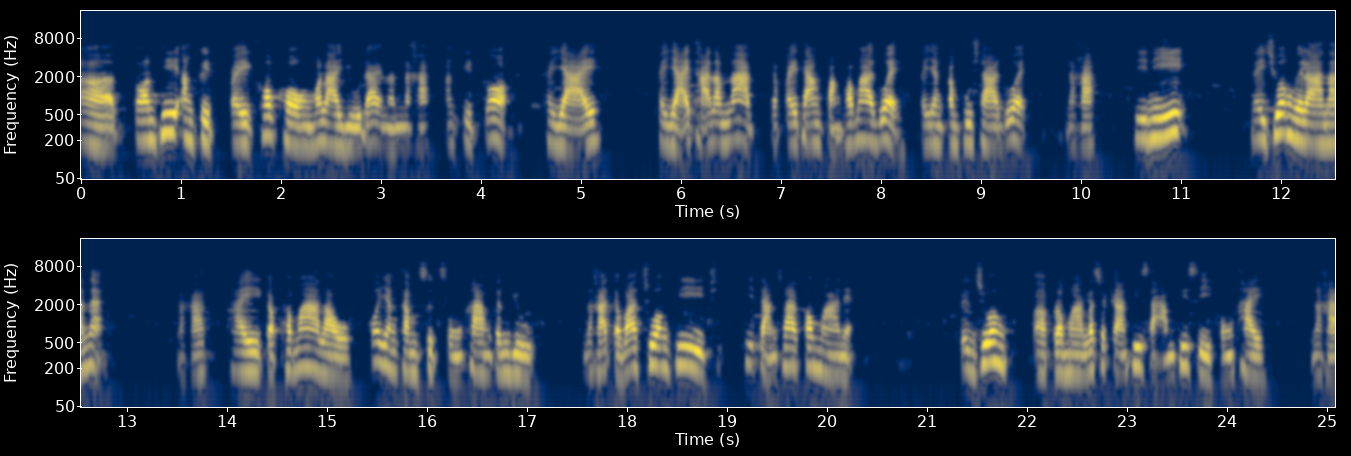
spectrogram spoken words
อตอนที่อังกฤษไปครอบครองมาลายูได้นั้นนะคะ อังกฤษก็ขยายขยายฐานอำนาจจะไปทางฝั่งพม่าด้วย ไปยังกัมพูชาด้วยนะคะ ทีนี้ในช่วงเวลานั้นน่ะนะคะ ไทยกับพม่าเราก็ยังทำศึกสงครามกันอยู่นะคะ แต่ว่าช่วงที่ที่ต่างชาติเข้ามาเนี่ย เป็นช่วง ประมาณรัชกาลที่สามที่สี่ของไทยนะคะ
